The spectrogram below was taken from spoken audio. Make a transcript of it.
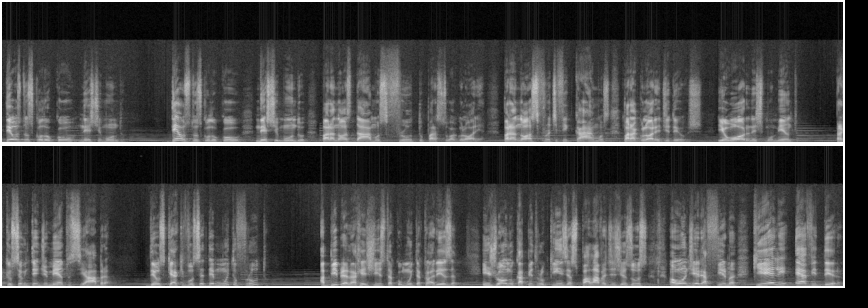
Deus nos colocou neste mundo. Deus nos colocou neste mundo para nós darmos fruto para a Sua glória, para nós frutificarmos para a glória de Deus. E eu oro neste momento para que o seu entendimento se abra Deus quer que você dê muito fruto. A Bíblia ela registra com muita clareza em João no capítulo 15 as palavras de Jesus, aonde ele afirma que ele é a videira.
